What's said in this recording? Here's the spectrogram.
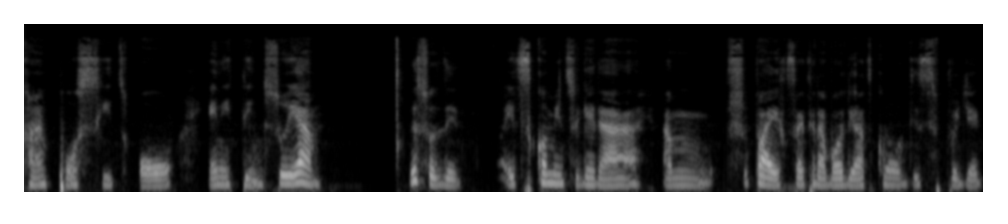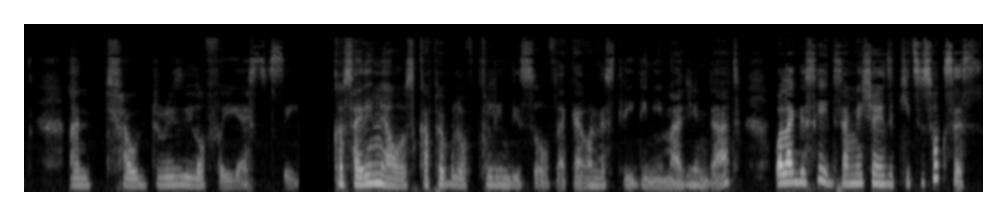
can't pause it or anything. So yeah this was it. It's coming together. I'm super excited about the outcome of this project and i would really love for you guys to see because I didn't know I was capable of pulling this off. Like I honestly didn't imagine that. But like I said, determination is the key to success.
